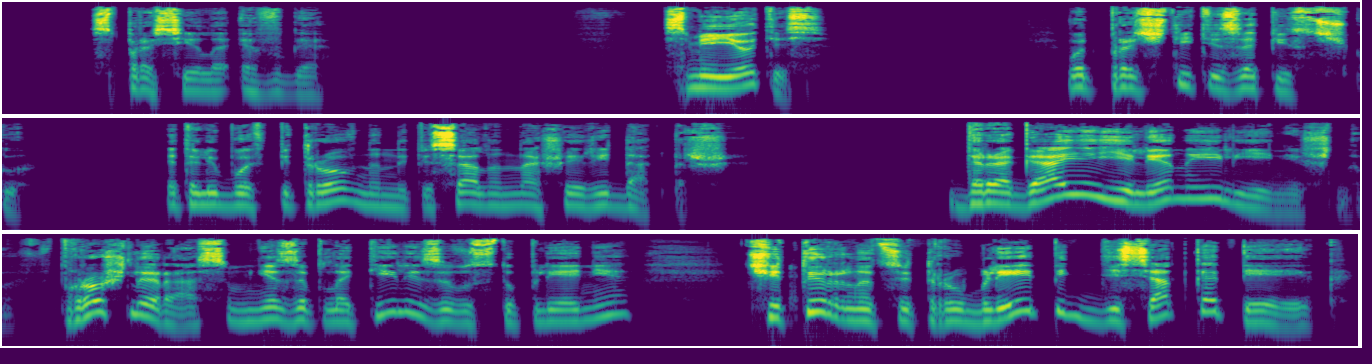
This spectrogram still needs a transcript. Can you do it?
— спросила ФГ. Смеетесь? Вот прочтите записочку. Это Любовь Петровна написала нашей редакторше. Дорогая Елена Ильинична, в прошлый раз мне заплатили за выступление 14 рублей 50 копеек,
